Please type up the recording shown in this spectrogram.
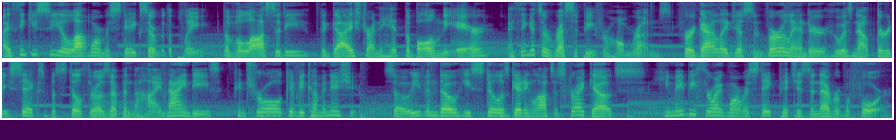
I think you see a lot more mistakes over the plate. The velocity, the guys trying to hit the ball in the air, I think it's a recipe for home runs. For a guy like Justin Verlander, who is now 36 but still throws up in the high 90s, control can become an issue. So even though he still is getting lots of strikeouts, he may be throwing more mistake pitches than ever before,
